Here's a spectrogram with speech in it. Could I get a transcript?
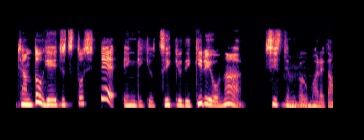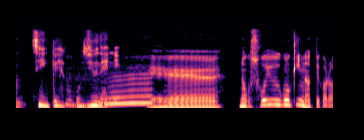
ちゃんと芸術として演劇を追求できるようなシステムが生まれたの。1950年に。うんへえ。なんかそういう動きになってから、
